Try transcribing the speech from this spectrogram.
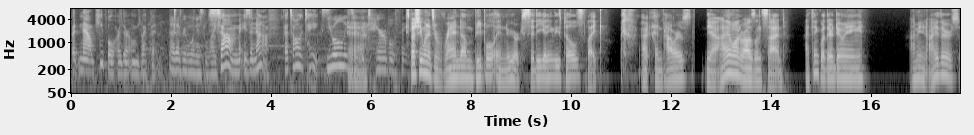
But now people are their own weapon. Not everyone is like Some is enough. That's all it takes. You only see the terrible things. Especially when it's random people in New York City getting these pills, like, uh, and powers. Yeah, I am on Rosalind's side. I think what they're doing, I mean, either s-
